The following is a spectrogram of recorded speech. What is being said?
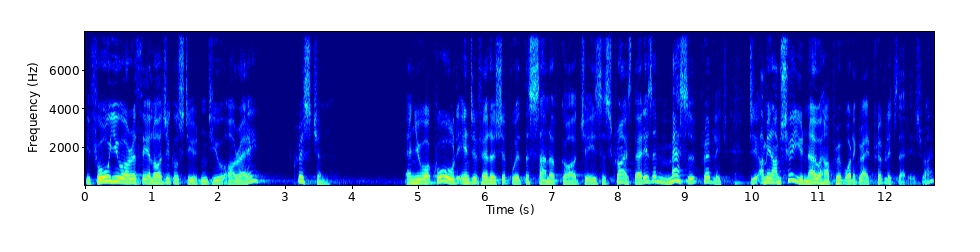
Before you are a theological student, you are a Christian. And you are called into fellowship with the Son of God, Jesus Christ. That is a massive privilege. You, I mean, I'm sure you know how, what a great privilege that is, right?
